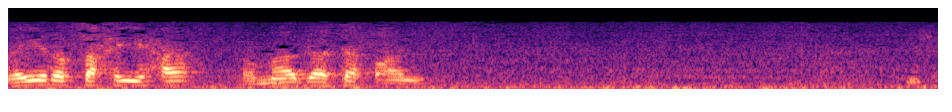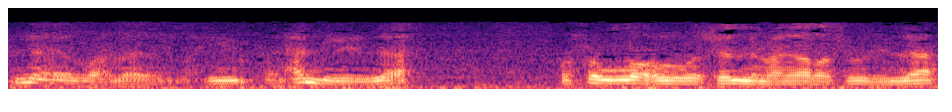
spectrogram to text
غير صحيحة فماذا تفعل؟ بسم الله الرحمن الرحيم. الحمد لله وصلى الله وسلم على رسول الله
